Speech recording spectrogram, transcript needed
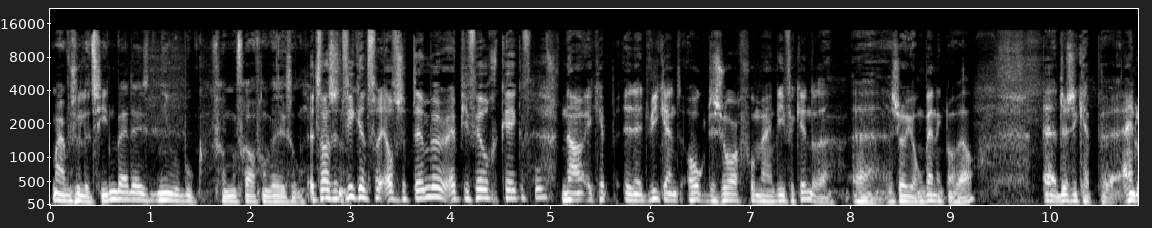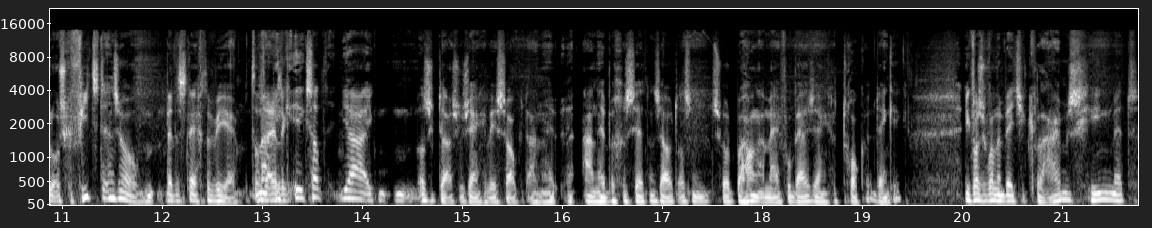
Maar we zullen het zien bij deze nieuwe boek van mevrouw Van Wezel. Het was het weekend van 11 september. Heb je veel gekeken, Frans? Nou, ik heb in het weekend ook de zorg voor mijn lieve kinderen. Eh, zo jong ben ik nog wel. Eh, dus ik heb eh, eindeloos gefietst en zo, met het slechte weer. was eigenlijk- ik, ik zat, ja, ik, als ik thuis zou zijn geweest, zou ik het aan, he- aan hebben gezet... en zou het als een soort behang aan mij voorbij zijn getrokken, denk ik. Ik was ook wel een beetje klaar misschien met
